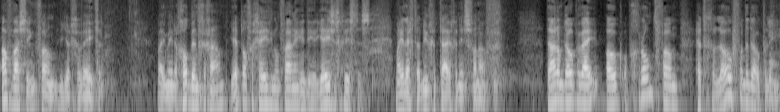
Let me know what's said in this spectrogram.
afwassing van je geweten waar je mee naar God bent gegaan. Je hebt al vergeving ontvangen in de Heer Jezus Christus, maar je legt daar nu getuigenis van af. Daarom dopen wij ook op grond van het geloof van de dopeling.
